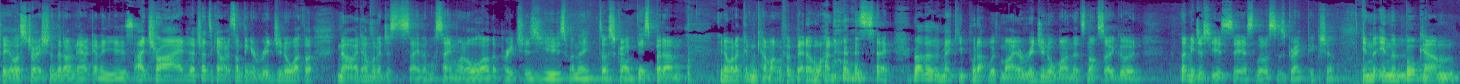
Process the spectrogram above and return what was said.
the illustration that I'm now going to use. I tried. I tried to come up with something original. I thought, no, I don't want to just say the same one all other preachers use when they describe this. But um, you know what? I couldn't come up with a better one. so rather than make you put up with my original one that's not so good, let me just use C.S. Lewis's great picture in the in the book, um,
